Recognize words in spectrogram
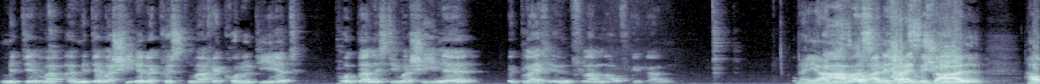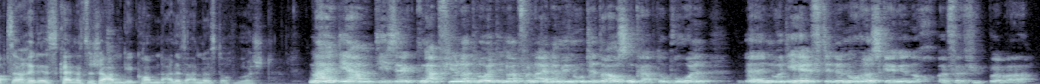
mit dem äh, mit der Maschine der Küstenwache kollidiert und dann ist die Maschine gleich in Flammen aufgegangen. Naja, das Aber ist doch alles scheißegal. Hauptsache, da ist keiner zu Schaden gekommen. Alles andere ist doch wurscht. Nein, die haben diese knapp 400 Leute innerhalb von einer Minute draußen gehabt, obwohl äh, nur die Hälfte der Notausgänge noch äh, verfügbar war.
